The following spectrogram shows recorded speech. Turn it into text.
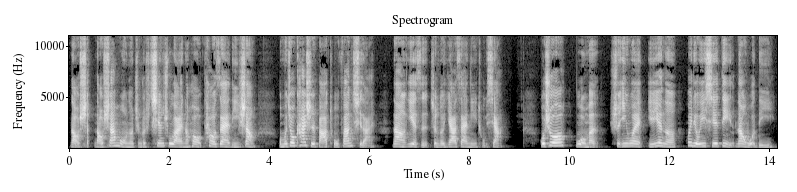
老山老山姆呢整个牵出来，然后套在犁上。我们就开始把土翻起来，让叶子整个压在泥土下。我说我们是因为爷爷呢会留一些地让我犁。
